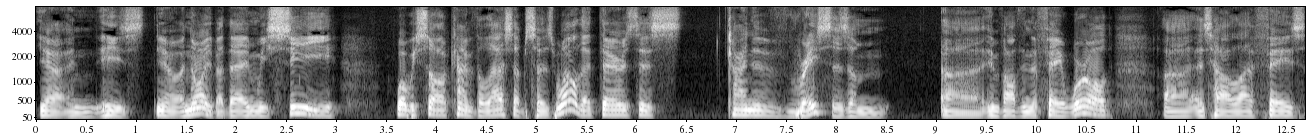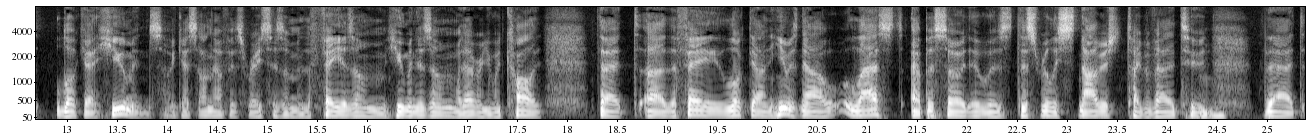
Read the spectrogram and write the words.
Yeah, and he's you know annoyed about that, and we see what we saw kind of the last episode as well that there's this kind of racism uh, involved in the Fae world uh, as how a lot of Fays look at humans. I guess I don't know if it's racism, and the Fayism, humanism, whatever you would call it. That uh, the Fae look down on humans. Now, last episode, it was this really snobbish type of attitude mm-hmm. that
